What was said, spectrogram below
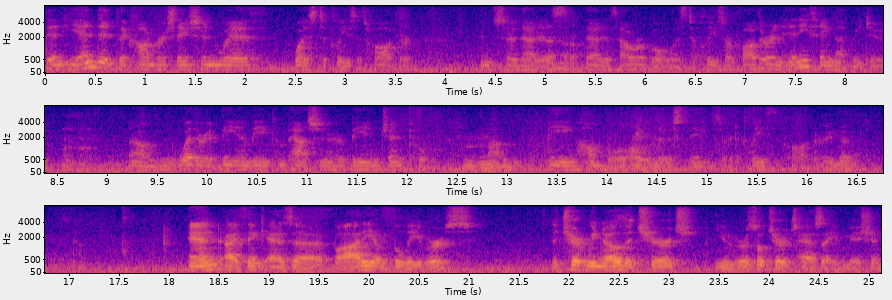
then he ended the conversation with, was to please his Father. And so that is, Yeah. that is our goal, is to please our Father in anything that we do. Mhm. Um, whether it be in being compassionate or being gentle, Mhm. um, being humble, all of those things are to please the Father. Amen. And I think as a body of believers, the church, we know the church, Universal Church has a mission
